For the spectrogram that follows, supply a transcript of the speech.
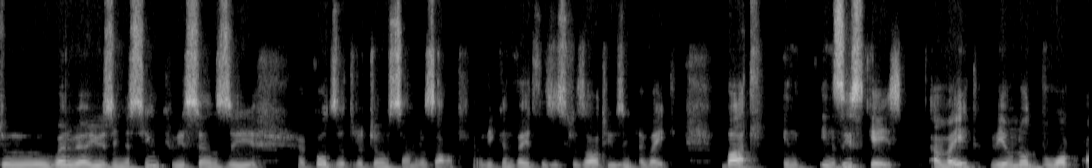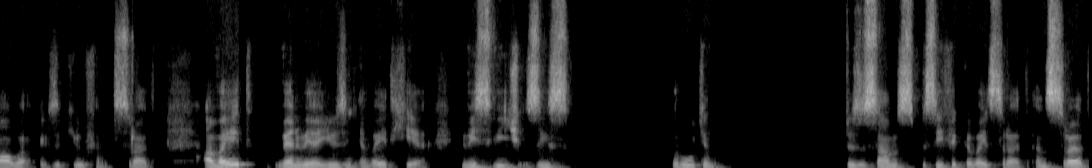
to, when we are using async, we send the code that returns some result. We can wait for this result using await. But in, in this case, await will not block our execution thread. Await, when we are using await here, we switch this routine to the some specific await thread and thread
